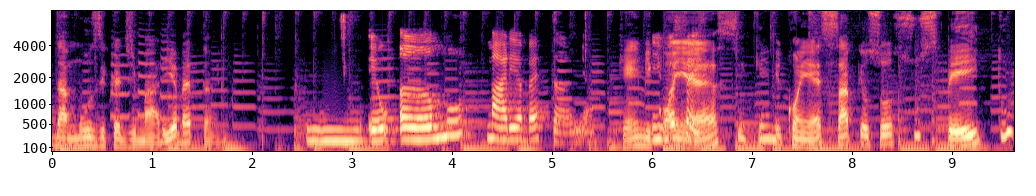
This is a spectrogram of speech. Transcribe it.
da música de Maria Bethânia. Hum, eu amo Maria Bethânia. Quem me e conhece, você? quem me conhece sabe que eu sou suspeito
